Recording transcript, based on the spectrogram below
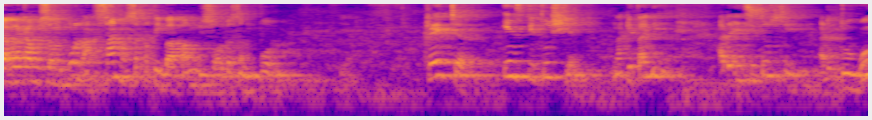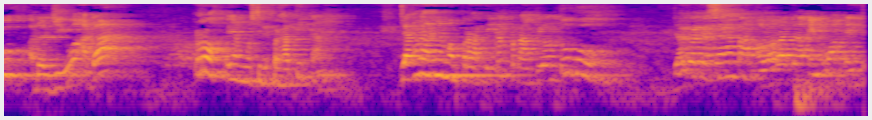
hendaklah kamu sempurna sama seperti Bapamu di surga sempurna. Ya. Creature, institution. Nah kita ini ada institusi, ada tubuh, ada jiwa, ada roh yang mesti diperhatikan. Jangan hanya memperhatikan penampilan tubuh, Jaga kesehatan, olahraga, N1, N2,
